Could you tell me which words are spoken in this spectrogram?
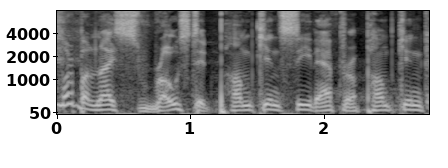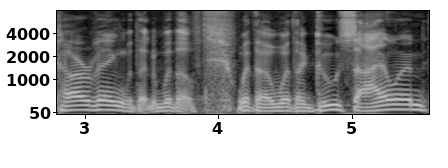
What about a nice roasted pumpkin seed after a pumpkin carving with a with a with a with a goose island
